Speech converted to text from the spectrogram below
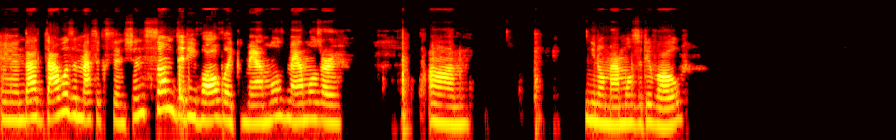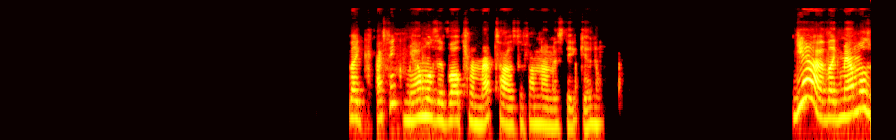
And that that was a mass extinction. Some did evolve like mammals. Mammals are um you know mammals that evolve. Like i think mammals evolved from reptiles if i'm not mistaken yeah, like mammals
